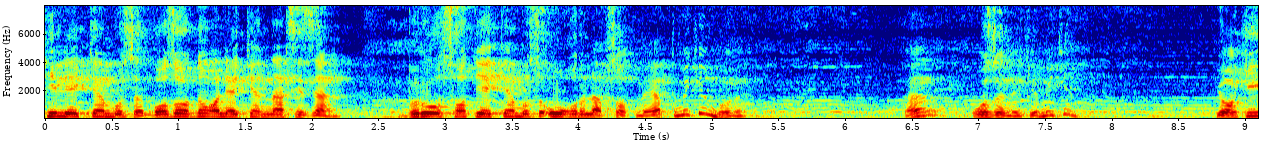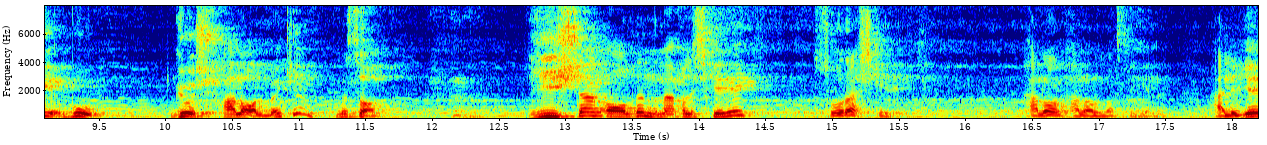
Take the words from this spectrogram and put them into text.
kelayotgan bo'lsa bozordan olayotgan narsangiz ham birov sotayotgan bo'lsa o'g'irlab sotmayaptimikin buni? Ha? O'zinikimikin yoki bu go'sht halolmikin? Misol yeyishdan oldin nima qilish kerak? So'rash kerak. Halol halol emasligini haligi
